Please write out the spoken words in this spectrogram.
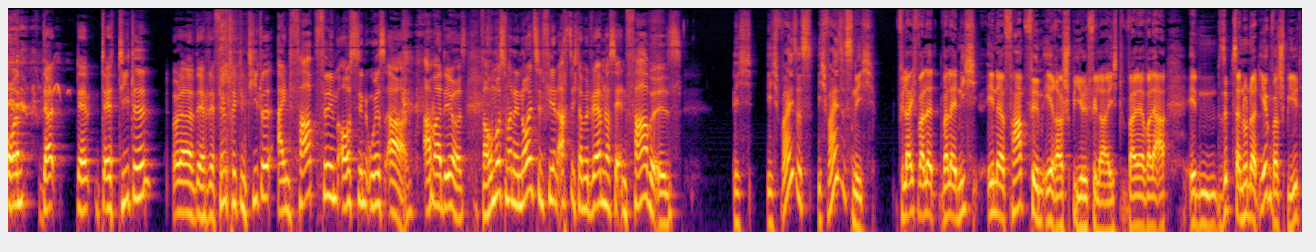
Und da, der, der Titel oder der, der Film trägt den Titel Ein Farbfilm aus den USA. Amadeus. Warum muss man in 1984 damit werben, dass er in Farbe ist? Ich, ich weiß es, ich weiß es nicht. vielleicht weil er weil er nicht in der Farbfilm-Ära spielt vielleicht, weil er weil er in 1700 irgendwas spielt.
